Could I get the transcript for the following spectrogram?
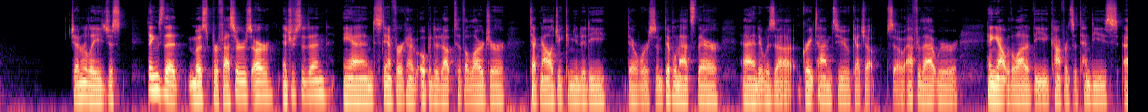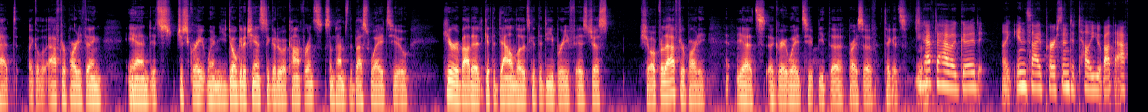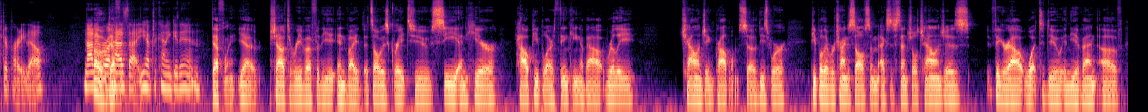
generally just things that most professors are interested in. And Stanford kind of opened it up to the larger technology community. There were some diplomats there, and it was a great time to catch up. So after that, we were hanging out with a lot of the conference attendees at like a after party thing. And it's just great when you don't get a chance to go to a conference. Sometimes the best way to hear about it, get the downloads, get the debrief is just show up for the after party. Yeah, it's a great way to beat the price of tickets. You have to have a good like inside person to tell you about the after party though. Not Oh, everyone has that. You have to kind of get in. Definitely. Yeah. Shout out to Riva for the invite. It's always great to see and hear how people are thinking about really challenging problems. So these were people that were trying to solve some existential challenges, figure out what to do in the event of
